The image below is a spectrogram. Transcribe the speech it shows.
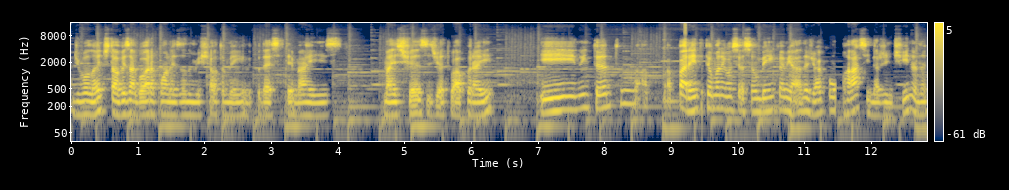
de volante. Talvez agora com a lesão do Michel também ele pudesse ter mais mais chances de atuar por aí. E, no entanto, aparenta ter uma negociação bem encaminhada já com o Racing da Argentina, né?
